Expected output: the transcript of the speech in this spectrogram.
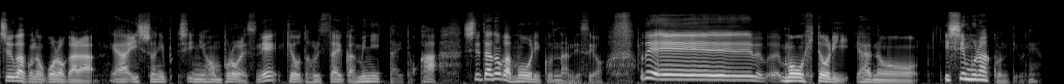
中学の頃からいや一緒に新日本プロレスね京都府立体育館見に行ったりとかしてたのが毛利君なんですよ。よ。で、えー、もう一人、あの、石村君っていうね、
